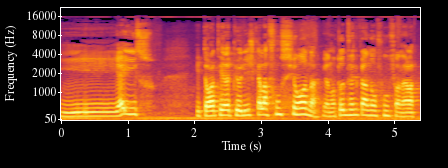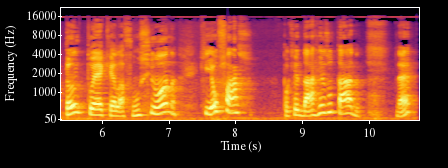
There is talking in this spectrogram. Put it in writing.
E é isso. Então a terapia holística ela funciona. Eu não estou dizendo que ela não funciona. Ela tanto é que ela funciona que eu faço, porque dá resultado, né?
